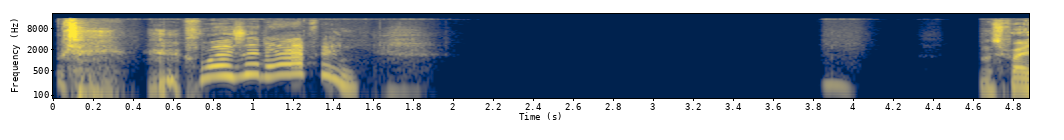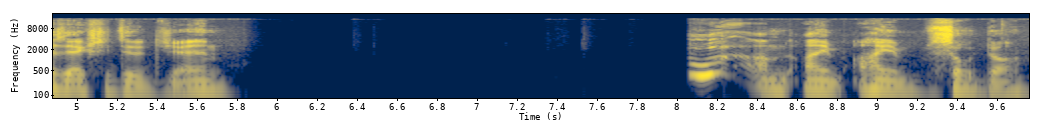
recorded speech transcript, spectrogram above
Why does that happen? I'm surprised they actually did a gen. I'm I'm I am so dumb.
